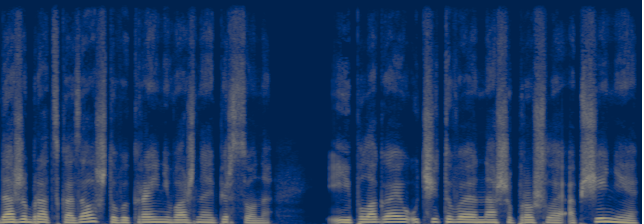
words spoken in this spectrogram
даже брат сказал, что вы крайне важная персона, и, полагаю, учитывая наше прошлое общение,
